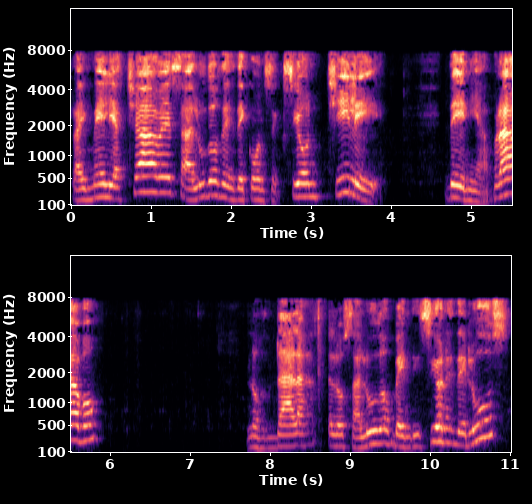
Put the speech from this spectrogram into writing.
Raimelia Chávez, saludos desde Concepción, Chile. Denia Bravo, nos da los saludos, bendiciones de luz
